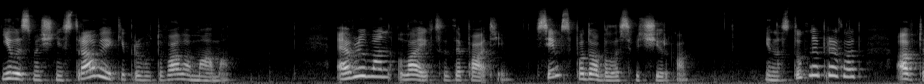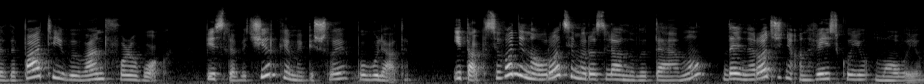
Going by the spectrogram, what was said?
їли смачні страви, які приготувала мама. Everyone liked the party. Всім сподобалась вечірка. І наступний приклад: After the party we went for a walk. Після вечірки ми пішли погуляти. І так, сьогодні на уроці ми розглянули тему День народження англійською мовою.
